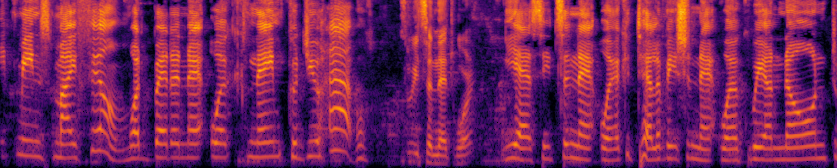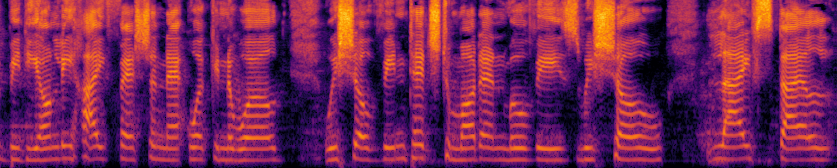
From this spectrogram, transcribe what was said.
it means my film. What better network name could you have? So it's a network. Yes, it's a network, a television network. We are known to be the only high fashion network in the world. We show vintage to modern movies. We show lifestyle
